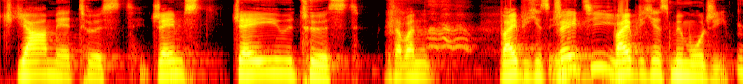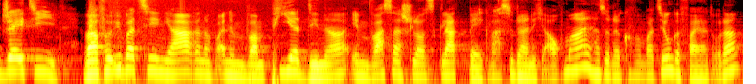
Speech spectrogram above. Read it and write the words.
James James James Thirst. Ist aber ein weibliches, JT. weibliches Memoji. JT. War vor über zehn Jahren auf einem Vampir-Dinner im Wasserschloss Gladbeck. Warst du da nicht auch mal? Hast du eine Konfirmation gefeiert, oder?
